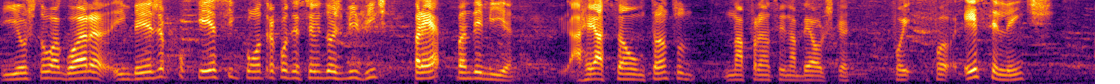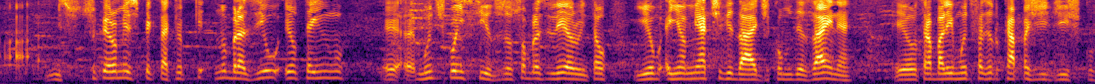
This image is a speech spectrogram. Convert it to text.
E eu estou agora em Beja porque esse encontro aconteceu em 2020, pré-pandemia. A reação, tanto na França e na Bélgica, foi, foi excelente, superou minha expectativa, porque no Brasil eu tenho é, muitos conhecidos, eu sou brasileiro, então, e eu, em minha atividade como designer, eu trabalhei muito fazendo capas de disco.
